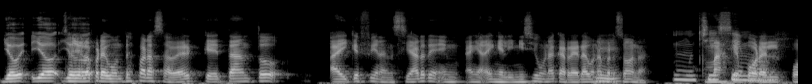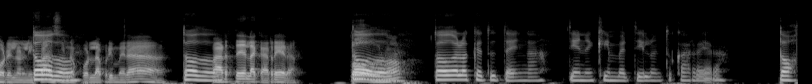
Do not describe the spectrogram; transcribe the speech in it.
Yo, yo, O sea, yo, lo pregunto es para saber qué tanto hay que financiar de- en, en- en el inicio de una carrera de una Ujú. persona. Muchísimo. Más que por el, por el OnlyFans, Todo. sino por la primera Todo. parte de la carrera. todo, todo. ¿no? Todo lo que tú tengas, tienes que invertirlo en tu carrera. Todo.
